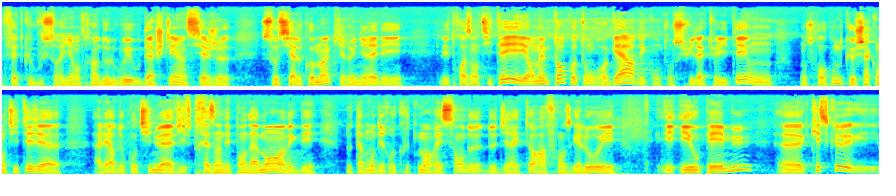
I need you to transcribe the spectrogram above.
fait que vous seriez en train de louer ou d'acheter un siège social commun qui réunirait les, trois entités. Et en même temps, quand on regarde et quand on suit l'actualité, on, se rend compte que chaque entité euh, a l'air de continuer à vivre très indépendamment, avec notamment des recrutements récents de, directeurs à France Gallo et, et, au PMU. Euh, qu'est-ce que,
